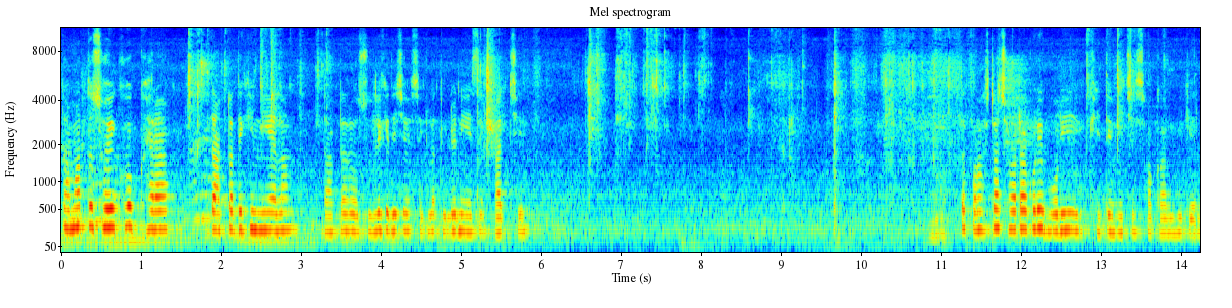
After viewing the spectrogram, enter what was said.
তো আমার তো শরীর খুব খারাপ। ডাক্তার দেখে নিয়ে এলাম। ডাক্তার ওষুধ লিখে দিয়েছে, সেগুলো তুলে নিয়ে এসে খাচ্ছে। তো পাঁচটা, ছটা করে বড়ি খেতে হচ্ছে সকাল, বিকেল।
